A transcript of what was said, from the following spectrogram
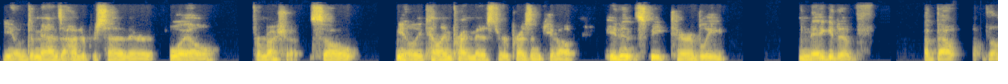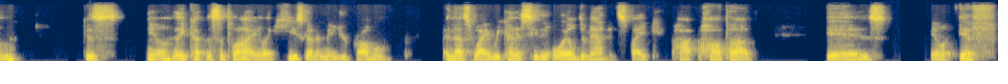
you know, demands 100% of their oil from Russia. So, you know, the Italian prime minister or president came out. He didn't speak terribly negative about them because, you know, they cut the supply. Like he's got a major problem and that's why we kind of see the oil demand and spike hop, up is you know if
